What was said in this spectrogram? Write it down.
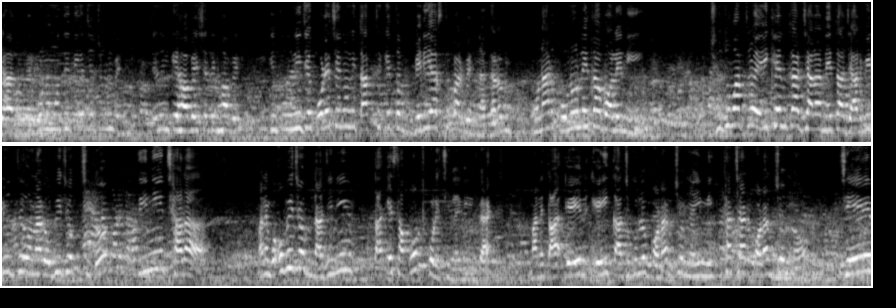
যা অনুমতি দিয়েছে শুনবে, যেদিনকে হবে সেদিন হবে। কিন্তু উনি যে করেছেন, উনি তার থেকে তো বেরিয়ে আসতে পারবেন না। কারণ ওনার কোনো নেতা বলেনি শুধুমাত্র এইখানকার যারা নেতা, যার বিরুদ্ধে ওনার অভিযোগ ছিল, তিনি ছাড়া মানে অভিযোগ না, যিনি তাকে সাপোর্ট করেছিলেন ইনফ্যাক্ট মানে তা, এর, এই কাজগুলো করার জন্য, এই মিথ্যাচার করার জন্য, যে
